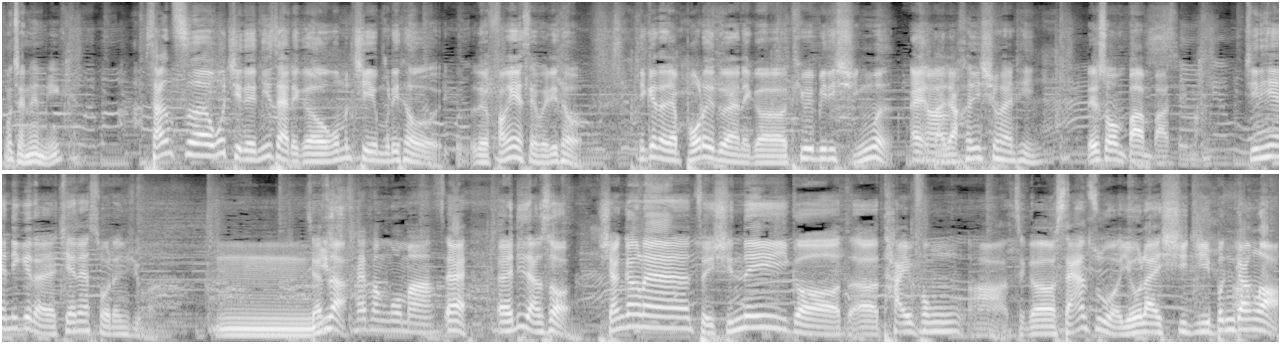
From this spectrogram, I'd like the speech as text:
我真的没看。上次我记得你在那个我们节目里头，那个方言社会里头，你给大家播了一段那个 TVB 的新闻，哎，啊大家很喜欢听。那说我们巴不巴适嘛？今天你给大家简单说两句嘛。嗯，这样子啊采访我吗？哎，哎，你这样说，香港呢最新的一个呃台风啊，这个山竹又来袭击本港了。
